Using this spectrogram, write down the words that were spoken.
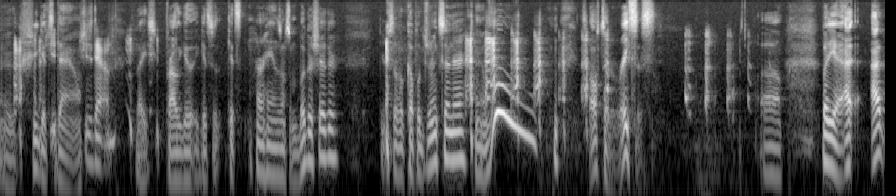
Uh, she gets She- down. She's down. Like she probably gets gets her hands on some booger sugar, get herself a couple drinks in there, and woo, it's off to the races. Uh, but yeah, I I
